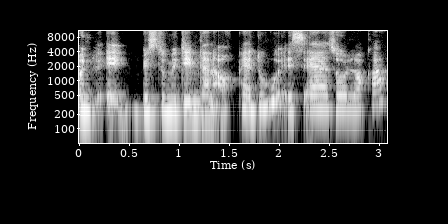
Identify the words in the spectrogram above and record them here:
Und äh, bist du mit dem dann auch per Du? Ist er so locker?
